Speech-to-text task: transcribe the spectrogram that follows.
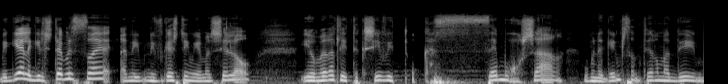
מגיע לגיל 12, אני נפגשתי עם אמא שלו, היא אומרת לי, תקשיבי, הוא כזה מוכשר, הוא מנגן פסנתר מדהים.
